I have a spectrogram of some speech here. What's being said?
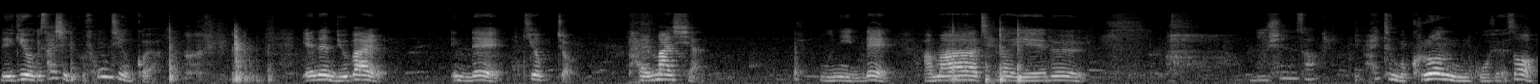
내 기억에 사실 이거 송지은 거야. 얘는 뉴발인데 귀엽죠? 달마시안 무늬인데 아마 제가 얘를 하, 무신사? 하여튼 뭐 그런 곳에서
